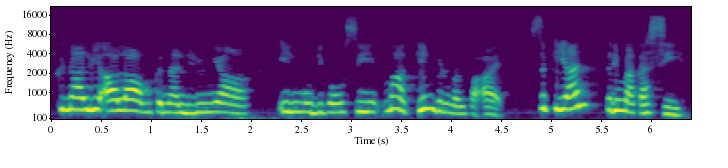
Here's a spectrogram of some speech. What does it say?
Kenali alam, kenali dunia. Ilmu dikongsi makin bermanfaat. Sekian, terima kasih.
